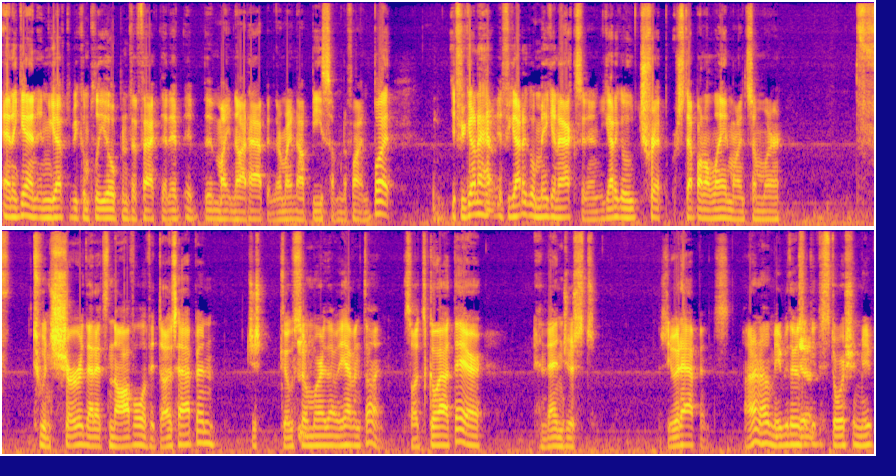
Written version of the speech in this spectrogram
And again, and you have to be completely open to the fact that it, it, it might not happen. There might not be something to find. But if you're gonna have, if you got to go make an accident, you got to go trip or step on a landmine somewhere f- to ensure that it's novel. If it does happen, just go somewhere that we haven't done. So let's go out there and then just see what happens. I don't know. Maybe there's Yeah. like a distortion. Maybe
